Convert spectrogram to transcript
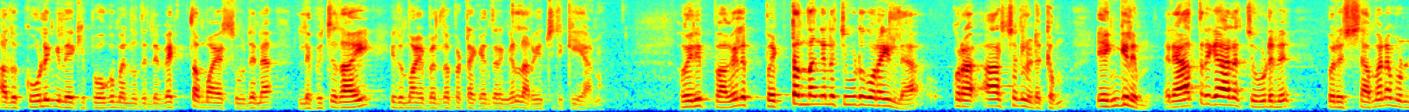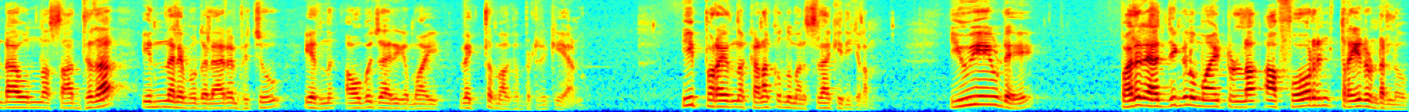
അത് കൂളിംഗിലേക്ക് പോകുമെന്നതിന്റെ വ്യക്തമായ സൂചന ലഭിച്ചതായി ഇതുമായി ബന്ധപ്പെട്ട കേന്ദ്രങ്ങൾ അറിയിച്ചിരിക്കുകയാണ്. അപ്പോൾ ഇനി പകൽ പെട്ടെന്നങ്ങനെ ചൂട് കുറയില്ല. കുറേ ആഴ്ചകളെടുക്കും. എങ്കിലും രാത്രികാല ചൂടിന് ഒരു ശമനമുണ്ടാവുന്ന സാധ്യത ഇന്നലെ മുതൽ ആരംഭിച്ചു എന്ന് ഔപചാരികമായി വ്യക്തമാക്കപ്പെട്ടിരിക്കുകയാണ്. ഈ പറയുന്ന കണക്കൊന്ന് മനസ്സിലാക്കിയിരിക്കണം. യു എയുടെ പല രാജ്യങ്ങളുമായിട്ടുള്ള ആ ഫോറിൻ ട്രേഡ് ഉണ്ടല്ലോ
